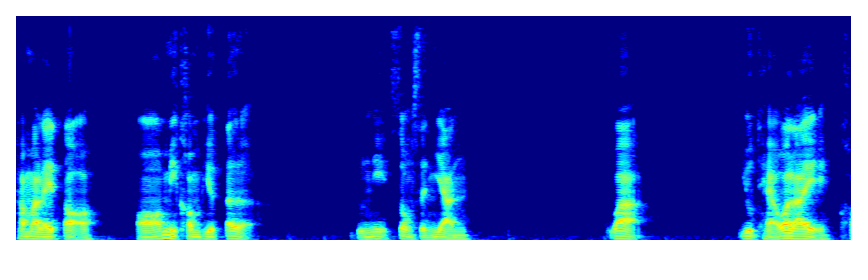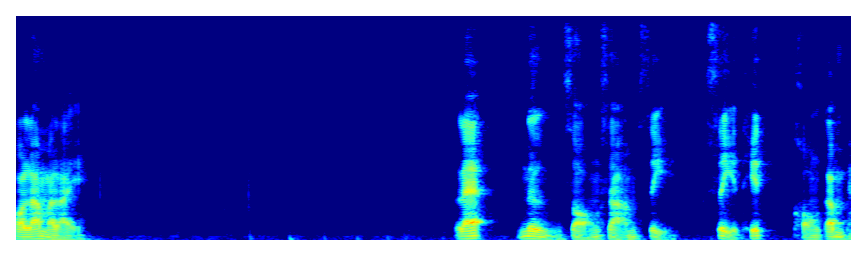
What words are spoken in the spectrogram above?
ทำอะไรต่อ อ๋อมีคอมพิวเตอร์ อยู่นี่ส่งสัญญาณว่าอยู่แถวอะไร คอลัมน์อะไร และหนึ่งสองสามสี่สี่ทิศของกำแพ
